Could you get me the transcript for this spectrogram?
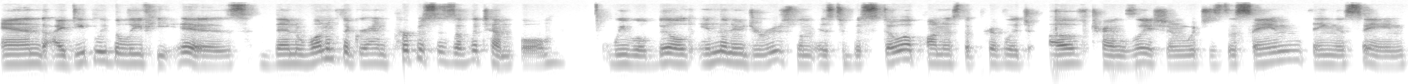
and i deeply believe he is then one of the grand purposes of the temple we will build in the new jerusalem is to bestow upon us the privilege of translation which is the same thing as saying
